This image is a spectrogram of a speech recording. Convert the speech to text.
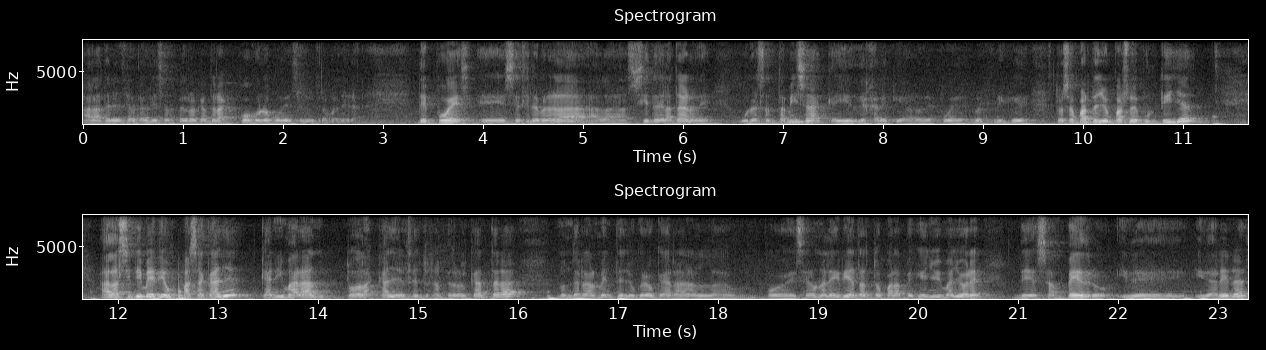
a la tenencia alcaldía de San Pedro Alcántara, como no podía ser de otra manera. Después eh, se celebrará a las 7 de la tarde una Santa Misa, que ahí dejaré que ahora después lo explique toda esa parte, yo paso de puntilla. A las 7 y media un pasacalle, que animarán todas las calles del centro de San Pedro Alcántara, donde realmente yo creo que pues, será una alegría tanto para pequeños y mayores de San Pedro y de, de Arenas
